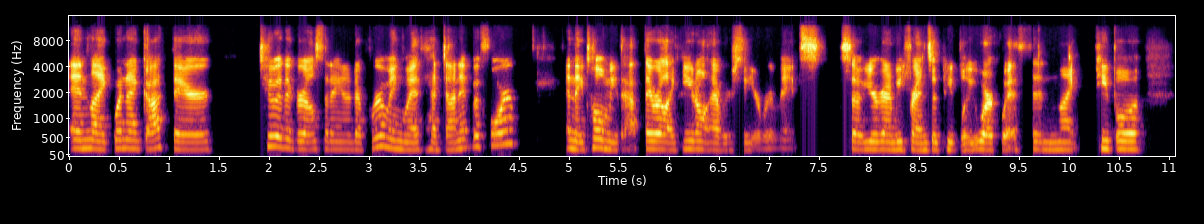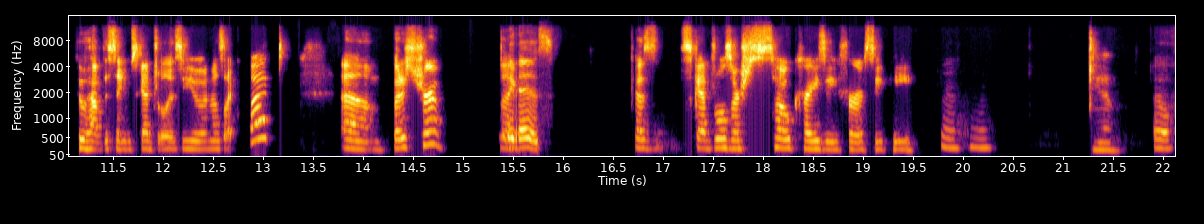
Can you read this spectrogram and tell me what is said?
And like when I got there, two of the girls that I ended up rooming with had done it before. And they told me that they were like, you don't ever see your roommates. So you're going to be friends with people you work with and like people who have the same schedule as you. And I was like, what? Um, but it's true. Like, it is. Because schedules are so crazy for a CP. Mm-hmm. Yeah. Oh,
